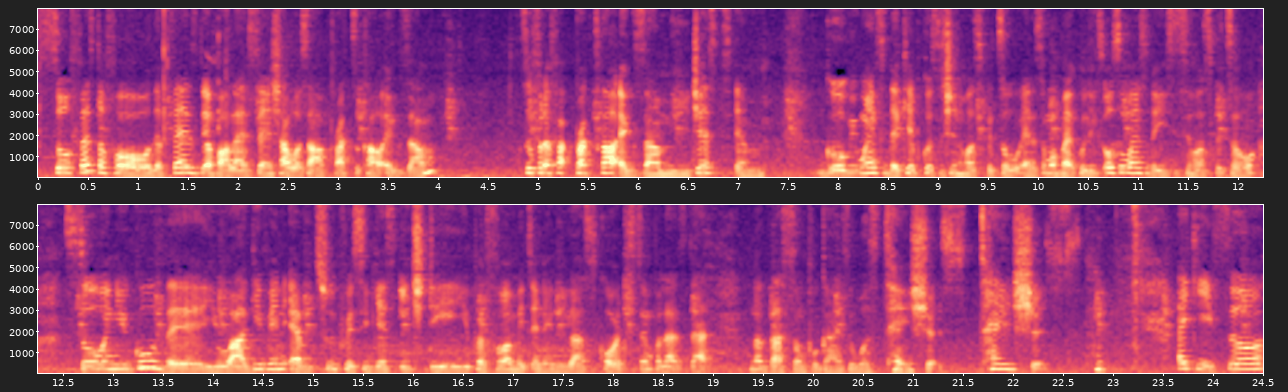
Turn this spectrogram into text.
So first of all, the first day of our licensure was our practical exam so for the practical exam you just um go we went to the cape coast teaching hospital and some of my colleagues also went to the ucc hospital. So when you go there you are given um two procedures each day. You perform it and then you are scored. Simple as that. Not that simple guys. It was tensions. Tensions. Okay so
